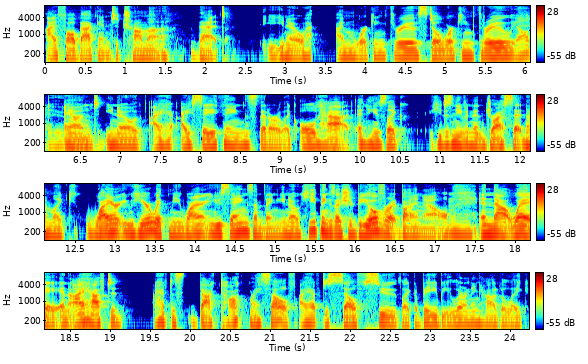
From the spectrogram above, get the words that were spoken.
I fall back into trauma that, you know, I'm working through, still working through. We all do, And, you know, I, I say things that are like old hat. And he's like, he doesn't even address it. And I'm like, why aren't you here with me? Why aren't you saying something? You know, he thinks I should be over it by now Mm. in that way. And I have to, I have to back talk myself. I have to self soothe like a baby, learning how to like,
